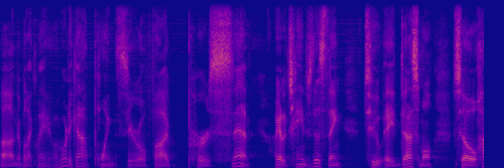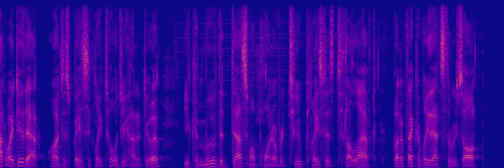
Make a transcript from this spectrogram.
Uh, and they'll be like, wait, I've already got 0.05%. I got to change this thing to a decimal. So how do I do that? Well, I just basically told you how to do it. You can move the decimal point over two places to the left, but effectively that's the result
